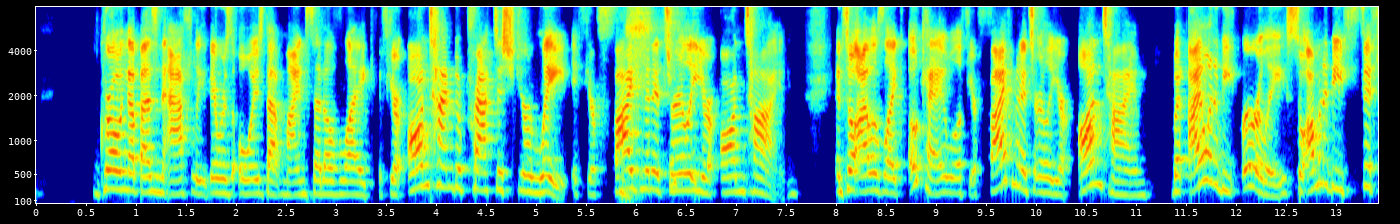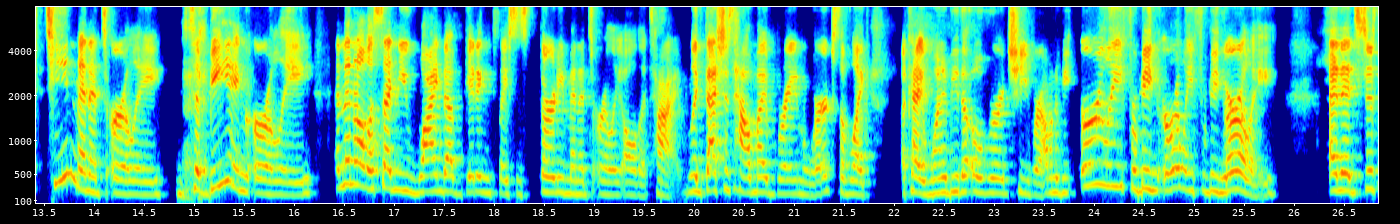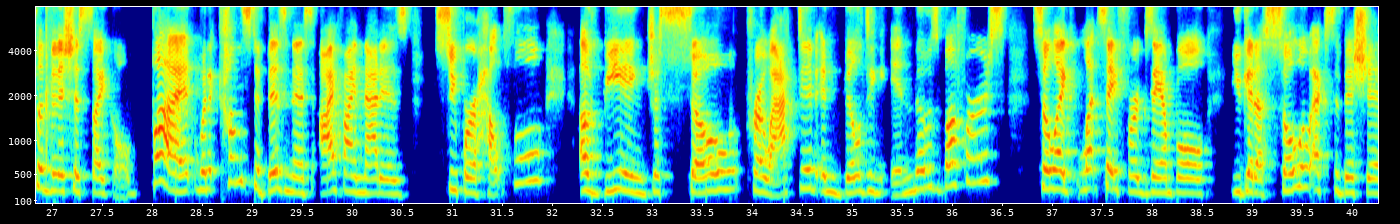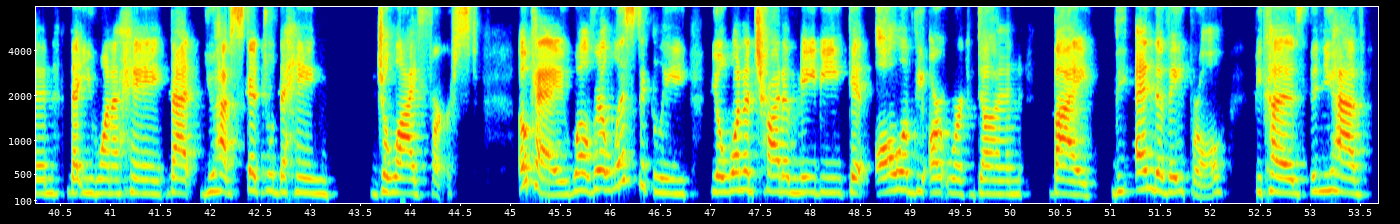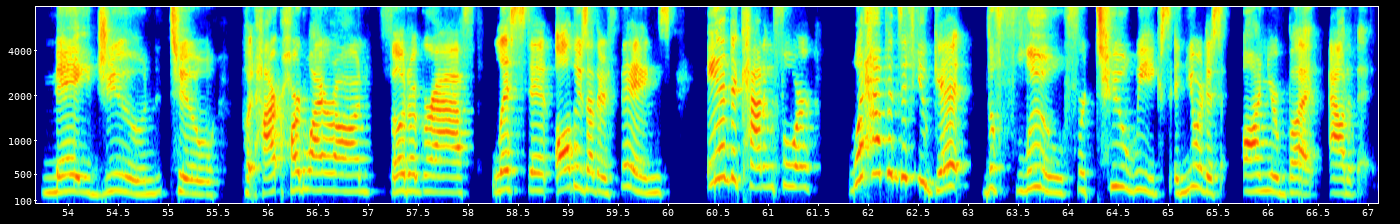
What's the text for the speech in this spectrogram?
growing up as an athlete. There was always that mindset of like, if you're on time to practice, you're late. If you're five minutes early, you're on time. And so I was like, okay, well, if you're five minutes early, you're on time, but I want to be early. So I'm going to be 15 minutes early to being early. And then all of a sudden you wind up getting places 30 minutes early all the time. Like that's just how my brain works of like, okay, I want to be the overachiever. I want to be early for being early for being early. And it's just a vicious cycle. But when it comes to business, I find that is super helpful of being just so proactive and building in those buffers. So, like, let's say, for example, you get a solo exhibition that you want to hang, that you have scheduled to hang July 1st. Okay, well, realistically, you'll want to try to maybe get all of the artwork done by the end of April because then you have May, June to put hard- hardwire on, photograph, list it, all these other things, and accounting for what happens if you get the flu for two weeks and you're just on your butt out of it.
